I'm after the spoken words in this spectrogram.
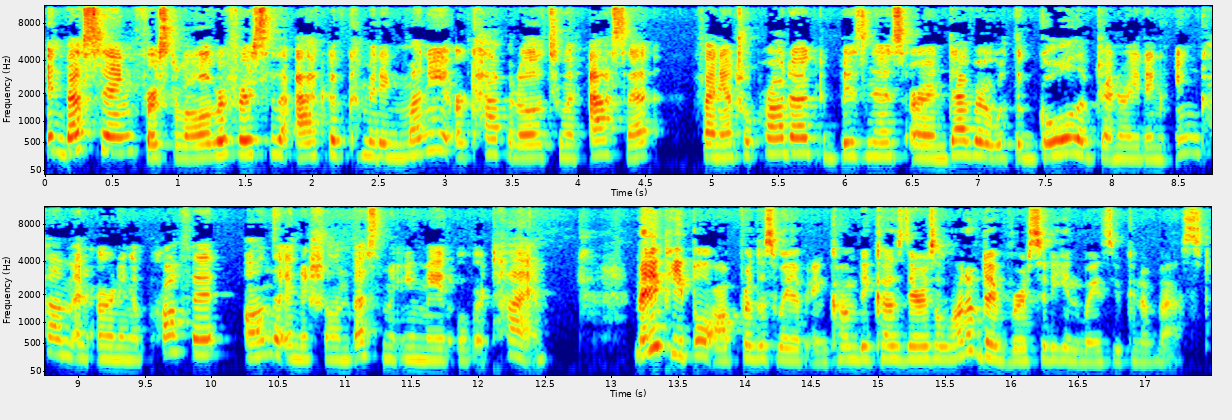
Investing, first of all, refers to the act of committing money or capital to an asset, financial product, business, or endeavor with the goal of generating income and earning a profit on the initial investment you made over time. Many people opt for this way of income because there is a lot of diversity in ways you can invest.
